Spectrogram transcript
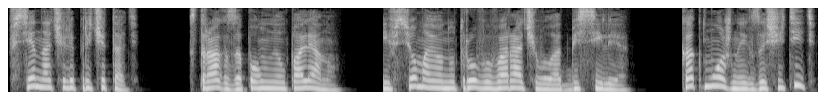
Все начали причитать. Страх заполнил поляну, и все мое нутро выворачивало от бессилия. Как можно их защитить,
